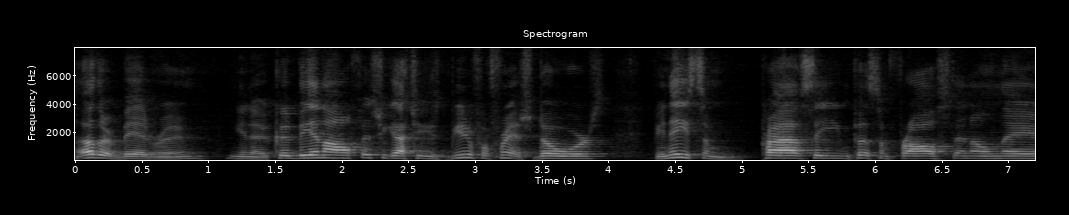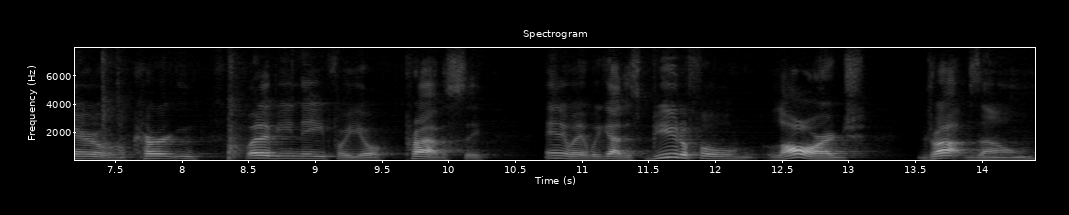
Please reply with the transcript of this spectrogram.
other bedroom. You know, could be an office. You got these beautiful French doors. If you need some privacy, you can put some frosting on there or a curtain, whatever you need for your privacy. Anyway, we got this beautiful, large drop zone,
